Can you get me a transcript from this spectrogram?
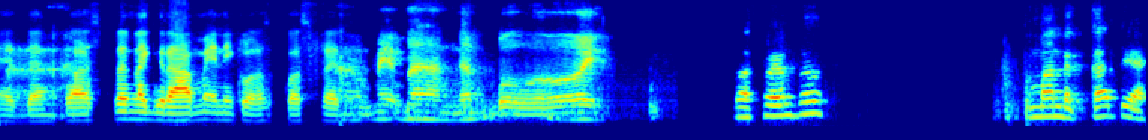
eh, dan close friend lagi rame nih close close friend Rame banget boy. Close friend tuh teman dekat ya.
